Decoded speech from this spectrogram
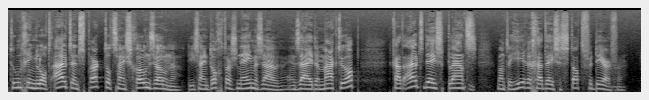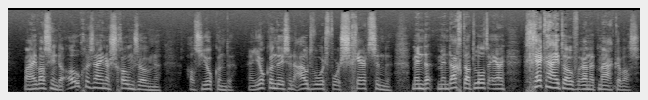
Toen ging Lot uit en sprak tot zijn schoonzonen, die zijn dochters nemen zouden, en zeiden: Maakt u op, gaat uit deze plaats, want de Heere gaat deze stad verderven. Maar hij was in de ogen zijner schoonzonen als jokkende. En jokkende is een oud woord voor schertsende. Men, men dacht dat Lot er gekheid over aan het maken was,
